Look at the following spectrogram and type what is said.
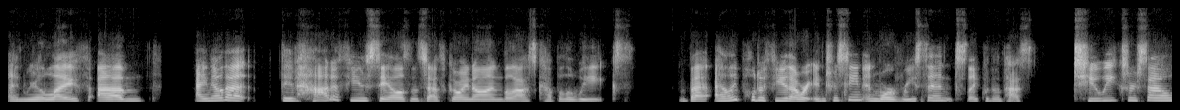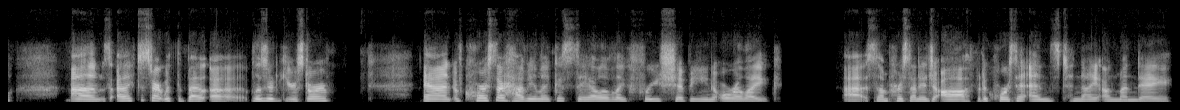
in real life. Um, I know that they've had a few sales and stuff going on the last couple of weeks, but I only pulled a few that were interesting and more recent, like within the past two weeks or so. Um, so I like to start with the uh, Blizzard Gear Store, and of course they're having like a sale of like free shipping or like uh, some percentage off. But of course it ends tonight on Monday.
